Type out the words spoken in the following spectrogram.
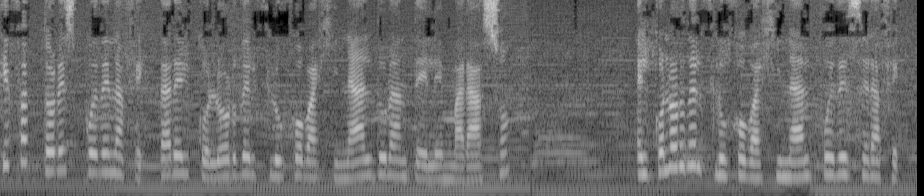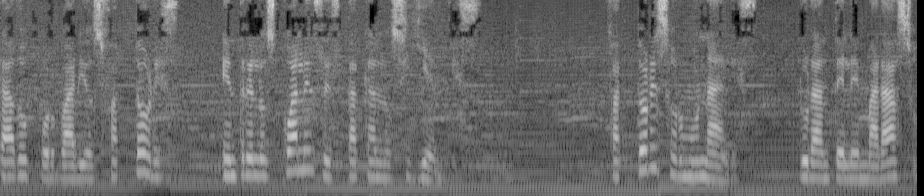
¿Qué factores pueden afectar el color del flujo vaginal durante el embarazo? El color del flujo vaginal puede ser afectado por varios factores, entre los cuales destacan los siguientes. Factores hormonales. Durante el embarazo,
